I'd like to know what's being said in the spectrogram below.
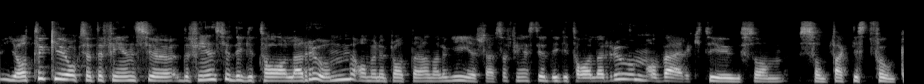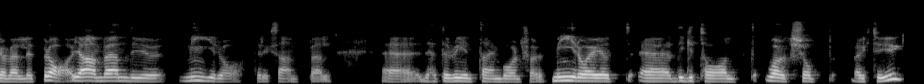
jag tycker ju också att det finns ju, det finns ju digitala rum, om vi nu pratar analogier så, här, så finns det ju digitala rum och verktyg som, som faktiskt funkar väldigt bra. Jag använder ju Miro till exempel. Eh, det heter Realtime Board förut. Miro är ju ett eh, digitalt workshop-verktyg.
